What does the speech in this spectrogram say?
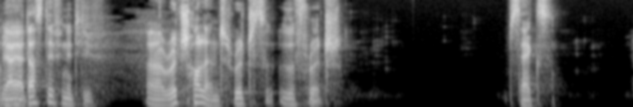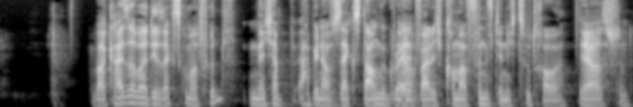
Ja, ja, das definitiv. Äh, Rich Holland, Rich the Fridge. 6. War Kaiser bei dir 6,5? Ich habe hab ihn auf 6 downgegradet, Ja. weil ich Komma 5 dir nicht zutraue. Ja, das stimmt.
